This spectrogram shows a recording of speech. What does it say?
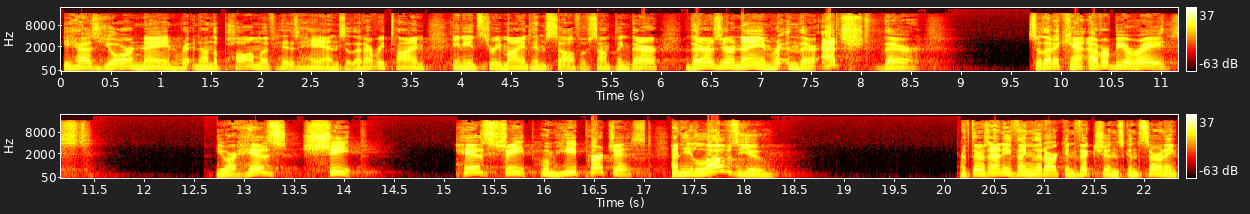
He has your name written on the palm of his hand so that every time he needs to remind himself of something, there, there's your name written there, etched there, so that it can't ever be erased. You are his sheep, his sheep whom he purchased, and he loves you. If there's anything that our convictions concerning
